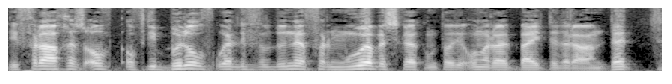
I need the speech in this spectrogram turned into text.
Die vraag is of of die boedel oor die voldoende vermoë beskik om tot die onderhoud by te dra. En dit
